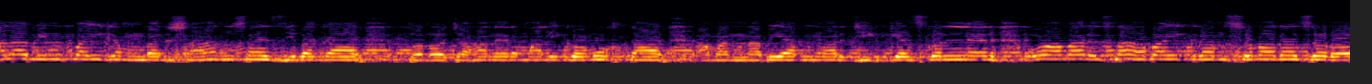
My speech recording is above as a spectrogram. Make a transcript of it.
আলামিন পাইগাম্বার শাহান সাহেব জিবাকার দোনো জাহানের মালিক ও মুখতার। আমার নবী আপনার জিজ্ঞেস করলেন, ও আমার সাহাবা ইকরাম, শোনো রে, শোনো,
